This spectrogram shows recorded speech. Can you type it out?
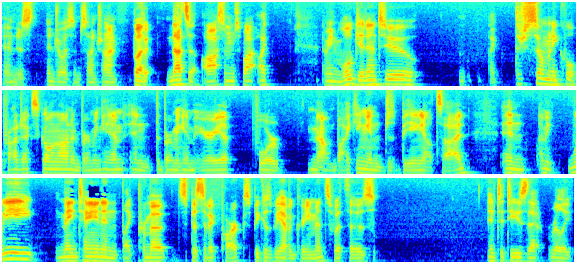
and just enjoy some sunshine. But that's an awesome spot. Like, I mean, we'll get into like there's so many cool projects going on in Birmingham and the Birmingham area for mountain biking and just being outside. And I mean, we maintain and like promote specific parks because we have agreements with those entities that really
